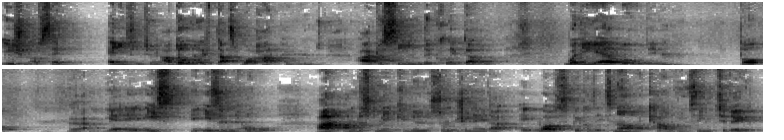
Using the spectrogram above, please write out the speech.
he shouldn't have said anything to him. I don't know if that's what happened. I've just seen the clip that when he elbowed him, but Yeah. yeah, it is. It isn't. Oh, I'm, I'm just making an assumption here that it was because it's not a Calvin thing to do.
